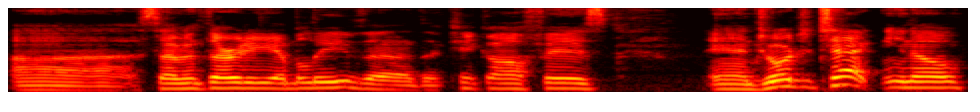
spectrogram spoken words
uh, seven thirty, I believe the the kickoff is, and Georgia Tech, you know,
